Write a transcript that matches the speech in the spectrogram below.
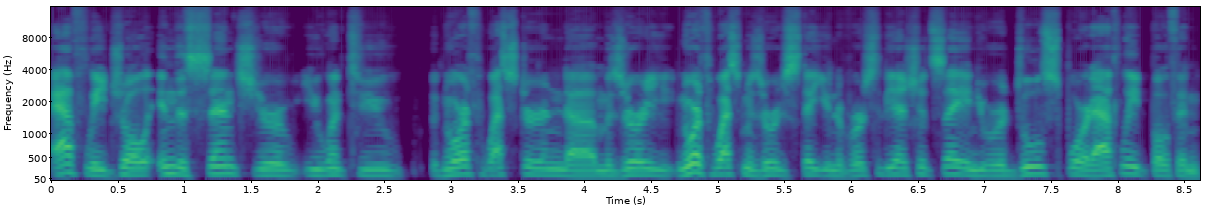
athlete, Joel, in the sense you're you went to Northwestern uh, Missouri, Northwest Missouri State University, I should say, and you were a dual sport athlete, both in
